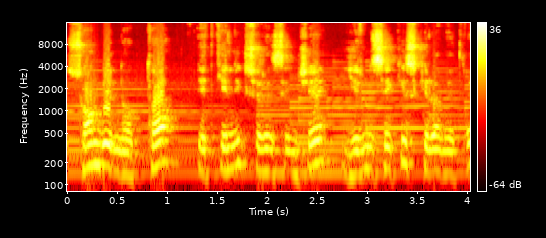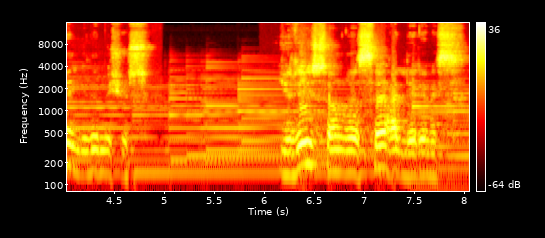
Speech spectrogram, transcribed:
Son bir nokta, etkinlik süresince 28 kilometre yürümüşüz. Yürüyüş sonrası hallerimiz.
